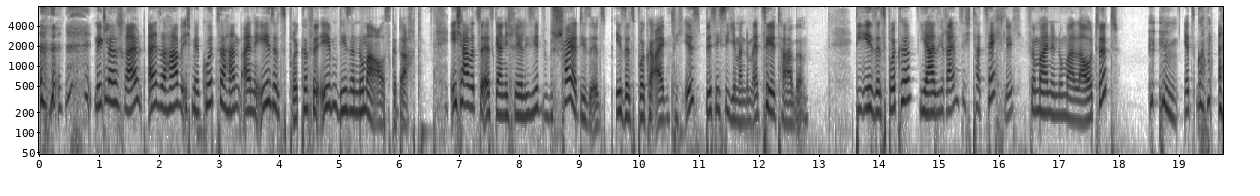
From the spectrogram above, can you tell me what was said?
Niklas schreibt, also habe ich mir kurzerhand eine Eselsbrücke für eben diese Nummer ausgedacht. Ich habe zuerst gar nicht realisiert, wie bescheuert diese Els- Eselsbrücke eigentlich ist, bis ich sie jemandem erzählt habe. Die Eselsbrücke, ja, sie reimt sich tatsächlich für meine Nummer lautet, jetzt kommt ein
